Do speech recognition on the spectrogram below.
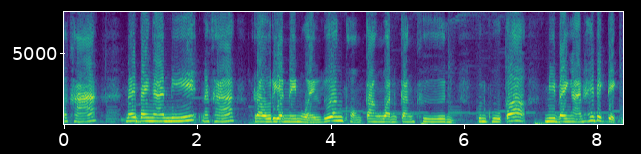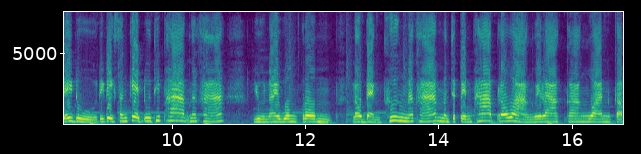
นะคะ ในใบงานนี้นะคะ เราเรียนในหน่วยเรื่องของกลางวันกลางคืน คุณครูก็มีใบงานให้เด็กๆ ได้ดู เด็กๆ สังเกตดูที่ภาพนะคะ อยู่ในวงกลม เราแบ่งครึ่งนะคะ มันจะเป็นภาพระหว่างเวลากลางวันกับ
